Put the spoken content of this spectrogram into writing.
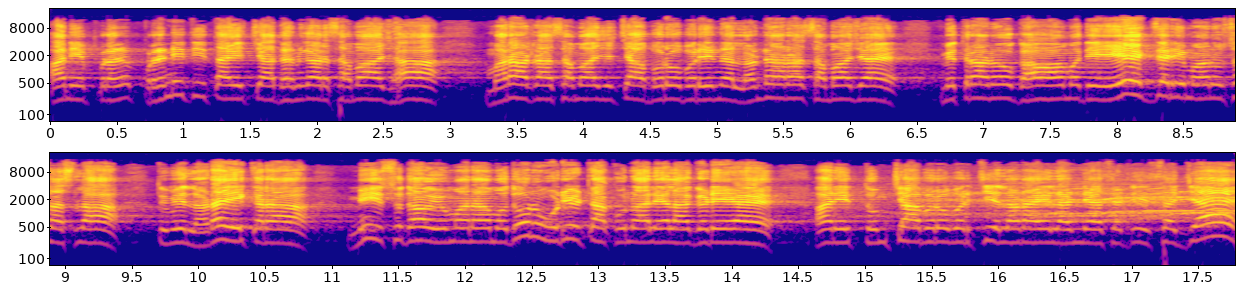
आणि प्र प्रणितीताईच्या धनगर समाज हा मराठा समाजाच्या बरोबरीनं लढणारा समाज आहे. मित्रांनो गावामध्ये एक जरी माणूस असला तुम्ही लढाई करा. मी सुद्धा विमानामधून उडी टाकून आलेला गडे आहे. आणि तुमच्या बरोबरची लढाई लढण्यासाठी सज्ज आहे.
